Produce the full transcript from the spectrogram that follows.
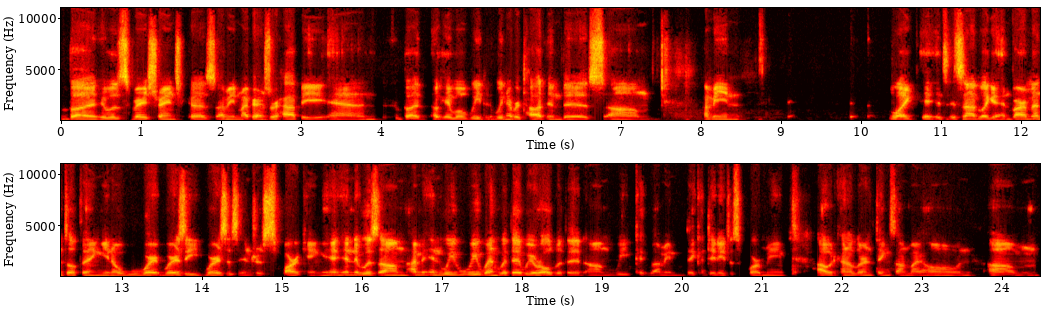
But it was very strange because I mean my parents were happy and but okay well we we never taught him this. Um, I mean like it's it's not like an environmental thing you know where where's he where's his interest sparking? And, and, it was um i mean and we we went with it we rolled with it um we could, i mean they continued to support me. I would kind of learn things on my own um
